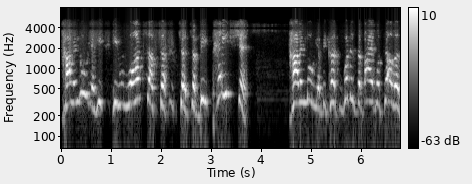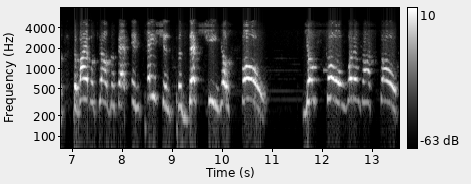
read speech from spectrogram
Hallelujah. He, he wants us to, to, to be patient. Hallelujah. Because what does the Bible tell us? The Bible tells us that in patience possess ye your soul. Your soul, what is our soul?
